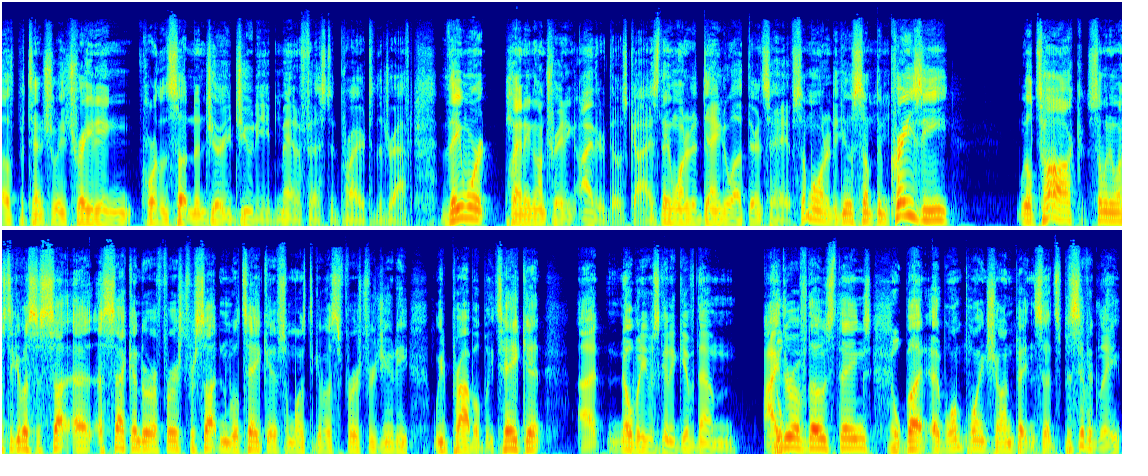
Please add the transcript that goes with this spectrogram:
of potentially trading Courtland Sutton and Jerry Jeudy manifested prior to the draft. They weren't planning on trading either of those guys. They wanted to dangle out there and say, "Hey, if someone wanted to give us something crazy, we'll talk. Somebody wants to give us a, a, a second or a first for Sutton, we'll take it. If someone wants to give us first for Jeudy, we'd probably take it. Uh, nobody was going to give them either of those things. Nope. But at one point, Sean Payton said specifically,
